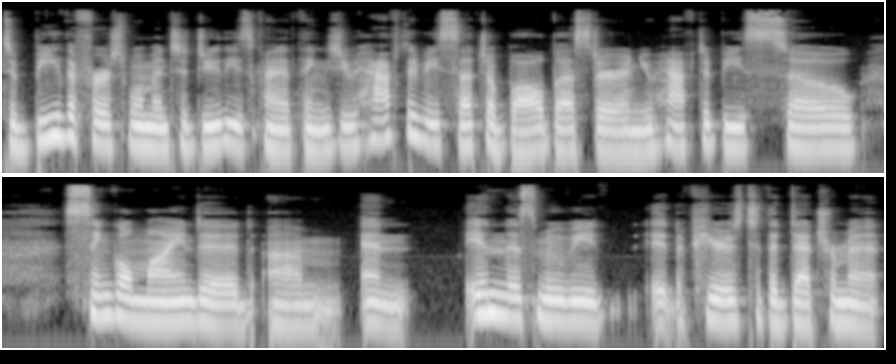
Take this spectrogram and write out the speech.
to be the first woman to do these kind of things, you have to be such a ball buster, and you have to be so single minded. Um, and in this movie, it appears to the detriment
